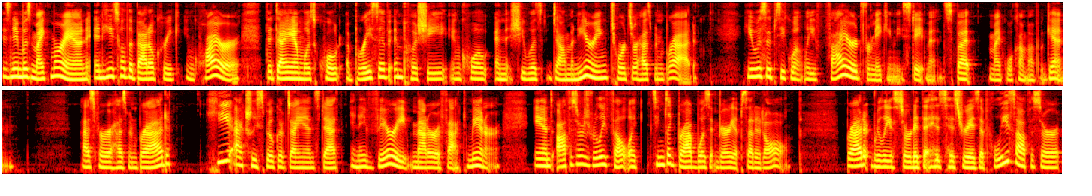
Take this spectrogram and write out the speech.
His name was Mike Moran, and he told the Battle Creek Enquirer that Diane was, quote, abrasive and pushy, and quote, and that she was domineering towards her husband Brad. He was subsequently fired for making these statements, but Mike will come up again. As for her husband Brad, he actually spoke of Diane's death in a very matter of fact manner, and officers really felt like it seems like Brad wasn't very upset at all. Brad really asserted that his history as a police officer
